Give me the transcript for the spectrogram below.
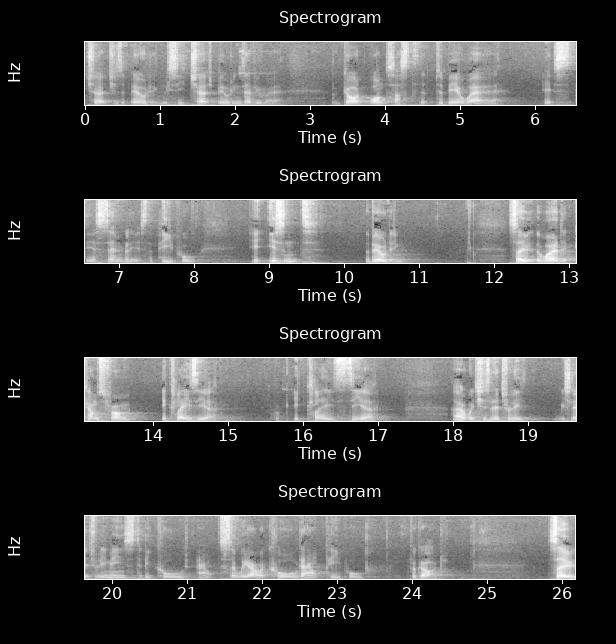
church is a building. We see church buildings everywhere. But God wants us to, to be aware it's the assembly, it's the people, it isn't the building. So the word comes from ecclesia, ecclesia, uh, which is literally which literally means to be called out. So we are a called out people for God. So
